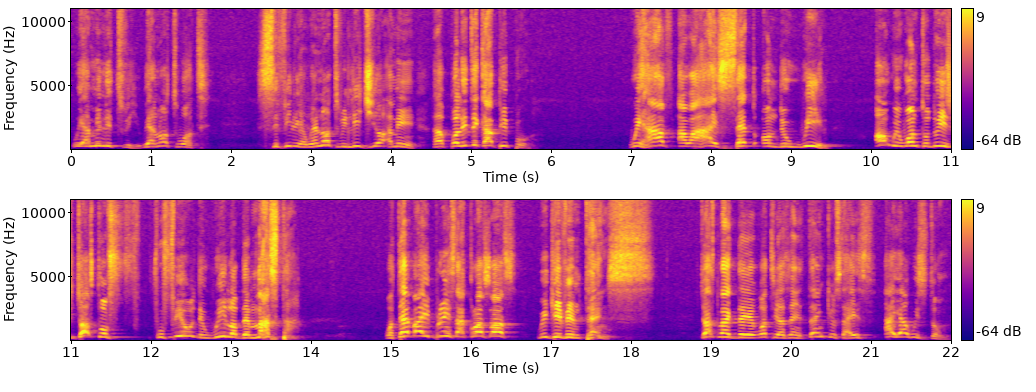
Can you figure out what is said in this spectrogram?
We are military. We are not what? Civilian. We are not religious. I mean, uh, political people. We have our eyes set on the will. All we want to do is just to f- fulfill the will of the master. Whatever he brings across us, we give him thanks. Just like the what you are saying, thank you, sir. It's higher wisdom.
